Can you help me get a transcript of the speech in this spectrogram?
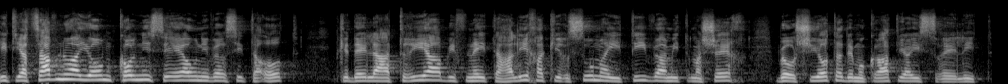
התייצבנו היום כל נשיאי האוניברסיטאות כדי להתריע בפני תהליך הכרסום האיטי והמתמשך באושיות הדמוקרטיה הישראלית,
